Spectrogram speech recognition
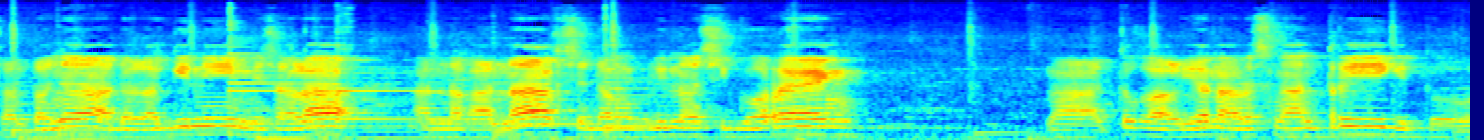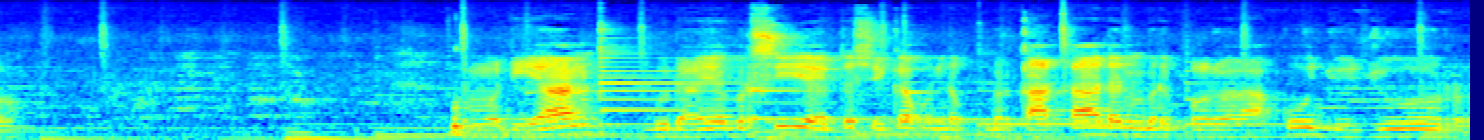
Contohnya ada lagi nih, misalnya anak-anak sedang beli nasi goreng. Nah itu kalian harus ngantri gitu. Kemudian budaya bersih yaitu sikap untuk berkata dan berperilaku jujur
